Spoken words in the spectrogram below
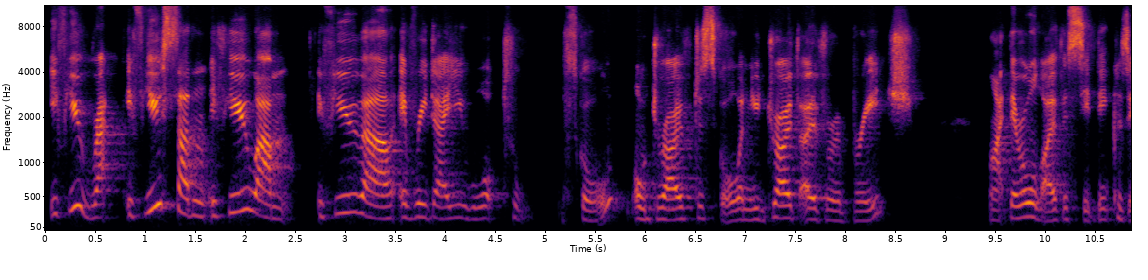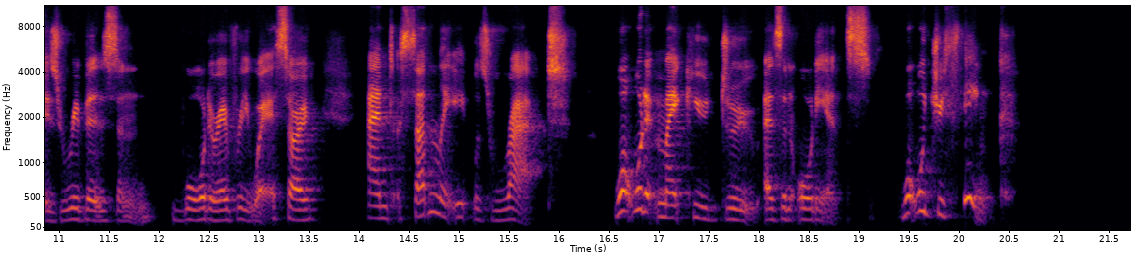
if you wrap if you sudden if you um if you uh every day you walk to school or drove to school and you drove over a bridge like they're all over sydney because there's rivers and water everywhere. So and suddenly it was wrapped. What would it make you do as an audience? What would you think?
